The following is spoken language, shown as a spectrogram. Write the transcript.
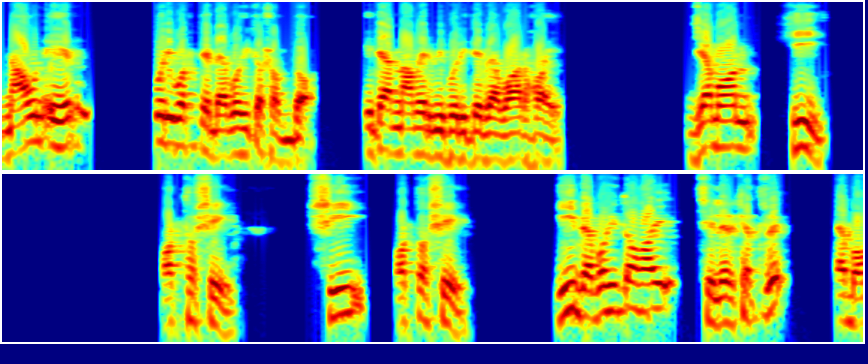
নাউন এর পরিবর্তে ব্যবহৃত শব্দ। এটা নামের বিপরীতে ব্যবহার হয়। যেমন হি অর্থ সে সি অর্থ সে। হি ব্যবহৃত হয় ছেলের ক্ষেত্রে এবং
